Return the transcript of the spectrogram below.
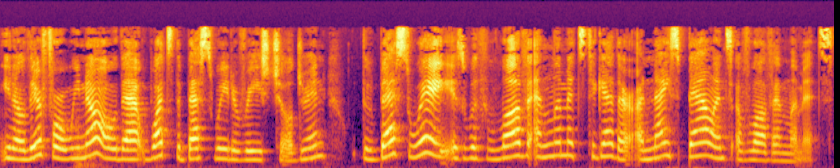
you know, therefore, we know that what's the best way to raise children? The best way is with love and limits together, a nice balance of love and limits.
